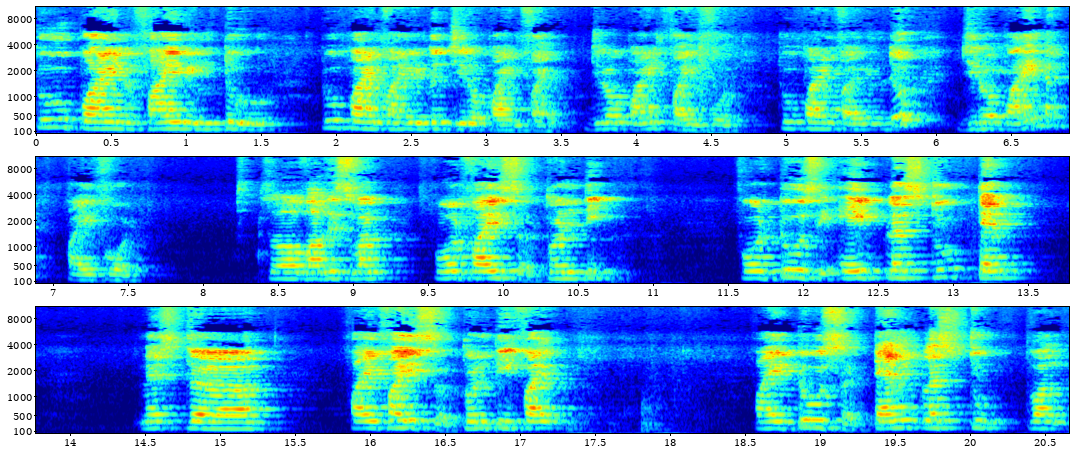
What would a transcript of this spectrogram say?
2.5 into 2.5 into 0 0.5, 0 0.54, 2.5 into 0 0.54. So for this one, 4 5s 20, 4 2s 8 plus 2, 10. Next, uh, 5 5s 25 5 2s 10 plus 2 12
